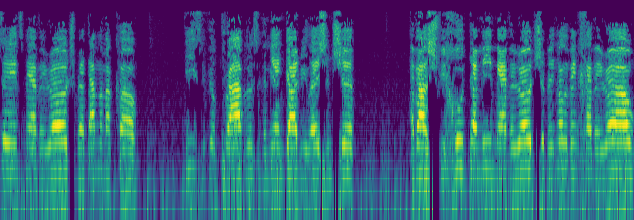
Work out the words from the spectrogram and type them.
sins may have a roach, v'adam lamakom. These reveal problems in the man-God relationship about shvichut tamim me'averot shebeino leben chavero.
